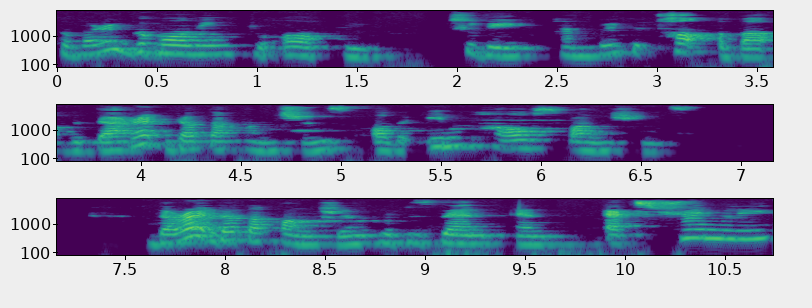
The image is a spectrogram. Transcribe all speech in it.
A very good morning to all of you. Today I'm going to talk about the Dirac delta functions or the impulse functions. Dirac delta function represent an extremely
